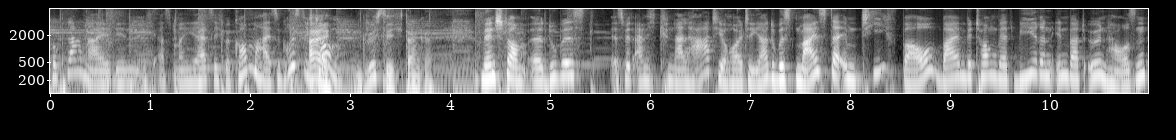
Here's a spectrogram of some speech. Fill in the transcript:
Toplanay, den ich erstmal hier herzlich willkommen heiße. Grüß dich, Hi, Tom. grüß dich, danke. Mensch, Tom, äh, du bist, es wird eigentlich knallhart hier heute, ja? Du bist Meister im Tiefbau beim Betonwert Bieren in Bad Oeynhausen.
